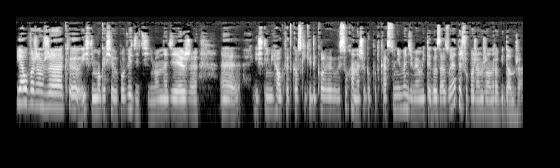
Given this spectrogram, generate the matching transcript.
Ja uważam, że jeśli mogę się wypowiedzieć i mam nadzieję, że e, jeśli Michał Kwiatkowski kiedykolwiek wysłucha naszego podcastu, nie będzie miał mi tego za złe. Ja też uważam, że on robi dobrze.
